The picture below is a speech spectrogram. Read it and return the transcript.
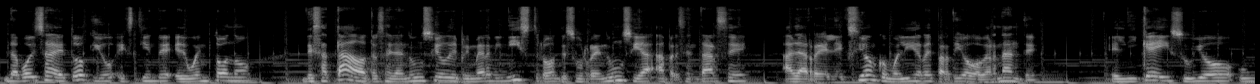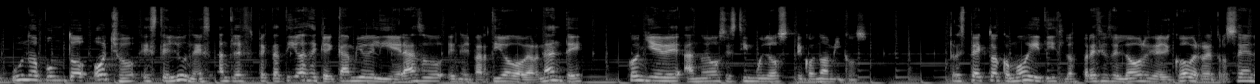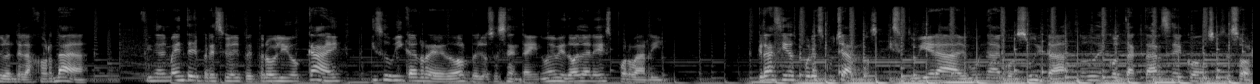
La bolsa de Tokio extiende el buen tono desatado tras el anuncio del primer ministro de su renuncia a presentarse a la reelección como líder del partido gobernante. El Nikkei subió un 1.8 este lunes ante las expectativas de que el cambio de liderazgo en el partido gobernante conlleve a nuevos estímulos económicos. Respecto a commodities, los precios del oro y del cobre retroceden durante la jornada. Finalmente el precio del petróleo cae y se ubica alrededor de los 69 dólares por barril. Gracias por escucharnos y si tuviera alguna consulta, no duden en contactarse con su asesor.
